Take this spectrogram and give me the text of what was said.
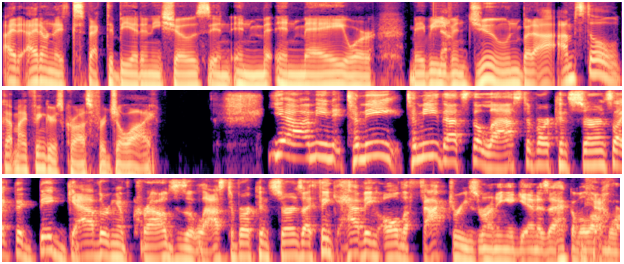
I, I don't expect to be at any shows in in in May or maybe Yeah. even June, but I, I'm still got my fingers crossed for July. Yeah, I mean, to me, to me, that's the last of our concerns. Like the big gathering of crowds is the last of our concerns. I think having all the factories running again is a heck of a lot Yeah. more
